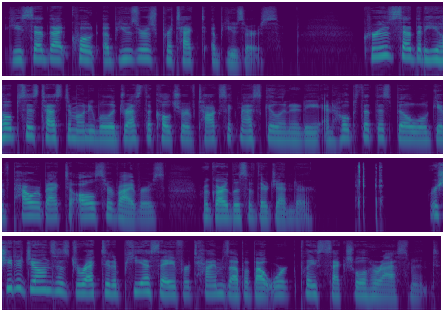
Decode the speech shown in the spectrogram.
He said that, quote, abusers protect abusers. Crews said that he hopes his testimony will address the culture of toxic masculinity and hopes that this bill will give power back to all survivors, regardless of their gender. Rashida Jones has directed a PSA for Time's Up about workplace sexual harassment.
